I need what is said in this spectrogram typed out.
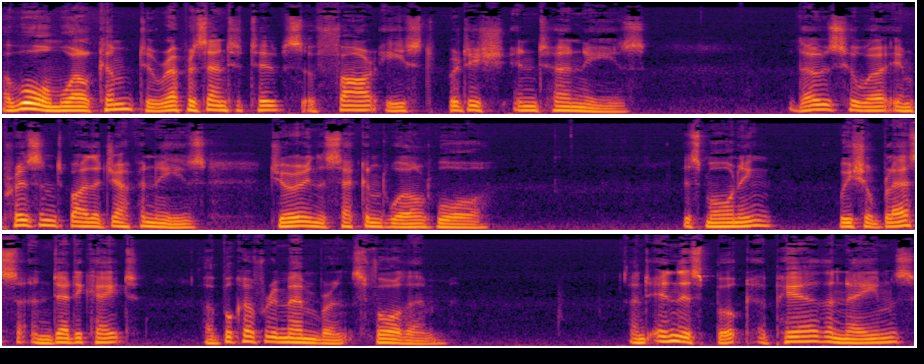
A warm welcome to representatives of Far East British internees, those who were imprisoned by the Japanese during the Second World War. This morning we shall bless and dedicate a book of remembrance for them. And in this book appear the names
